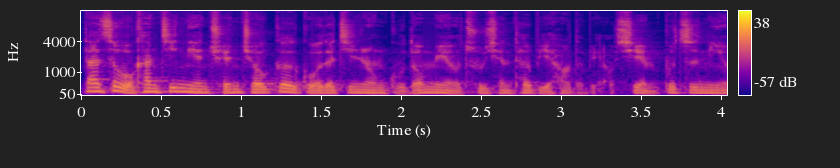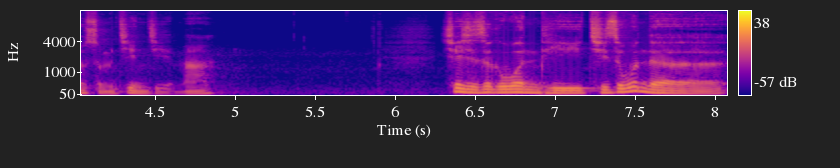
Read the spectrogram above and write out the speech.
但是我看今年全球各国的金融股都没有出现特别好的表现，不知你有什么见解吗？谢谢这个问题，其实问的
